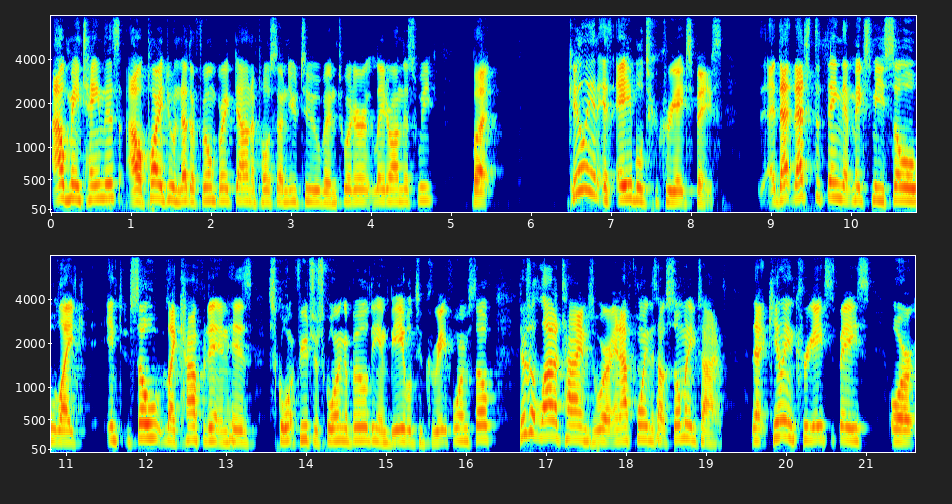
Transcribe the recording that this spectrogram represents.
I'll maintain this. I'll probably do another film breakdown and post on YouTube and Twitter later on this week. But Killian is able to create space. Uh, That that's the thing that makes me so like in, so like confident in his score future scoring ability and be able to create for himself. There's a lot of times where, and I've pointed this out so many times, that Killian creates space or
